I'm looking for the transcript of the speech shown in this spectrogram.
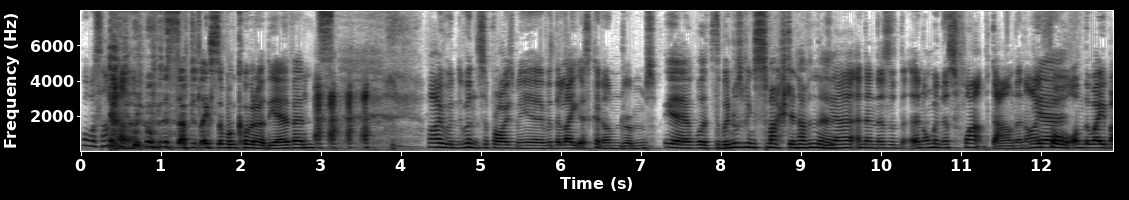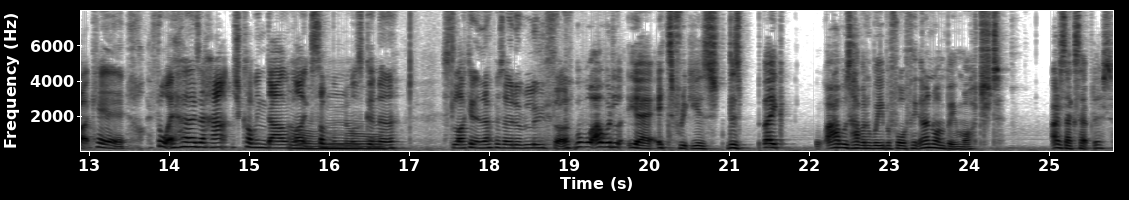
What was that? I don't know, but it sounded like someone coming out the air vents. I wouldn't, wouldn't surprise me here with the latest conundrums. yeah, well, it's, the windows have been smashed in, haven't they? Yeah, and then there's a, an ominous flap down, and I Yeah. thought on the way back here, I thought I heard a hatch coming down, Oh, like someone was gonna, it's like in an episode of Luther. But what I would, yeah, it's freaky as there's like, I was having a wee before thinking, I know I'm being watched. I just accept it.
